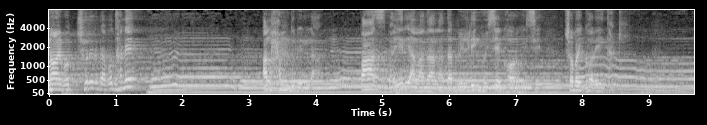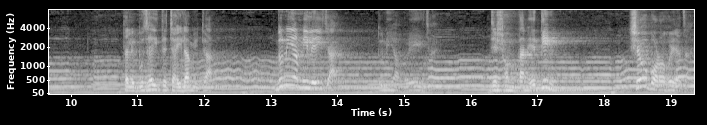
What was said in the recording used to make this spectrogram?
নয় বছরের ব্যবধানে আলহামদুলিল্লাহ পাঁচ ভাইয়েরই আলাদা আলাদা বিল্ডিং হইছে, ঘর হইছে, সবাই ঘরেই থাকি। তাহলে বুঝাইতে চাইলাম এটা, দুনিয়া মিলেই যায়, দুনিয়া হয়েই যায়। যে সন্তান এতিম, সেও বড় হয়ে যায়।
